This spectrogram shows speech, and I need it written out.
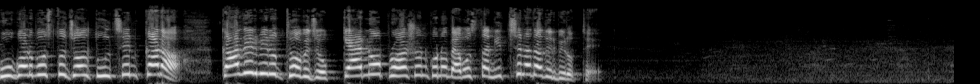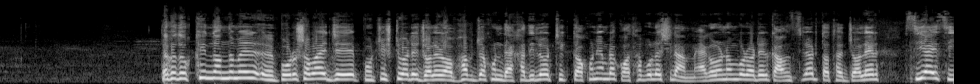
ভূগর্ভস্থ জল তুলছেন কারা? কাদের বিরুদ্ধে অভিযোগ? কেন প্রশাসন কোনো ব্যবস্থা নিচ্ছে না তাদের বিরুদ্ধে? দেখো, দক্ষিণ দমদমের পৌরসভায় যে পঁচিশটি ওয়ার্ডে জলের অভাব যখন দেখা দিল, ঠিক তখনই আমরা কথা বলেছিলাম। এগারো নম্বর ওয়ার্ডের কাউন্সিলর তথা জলের সিআইসি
